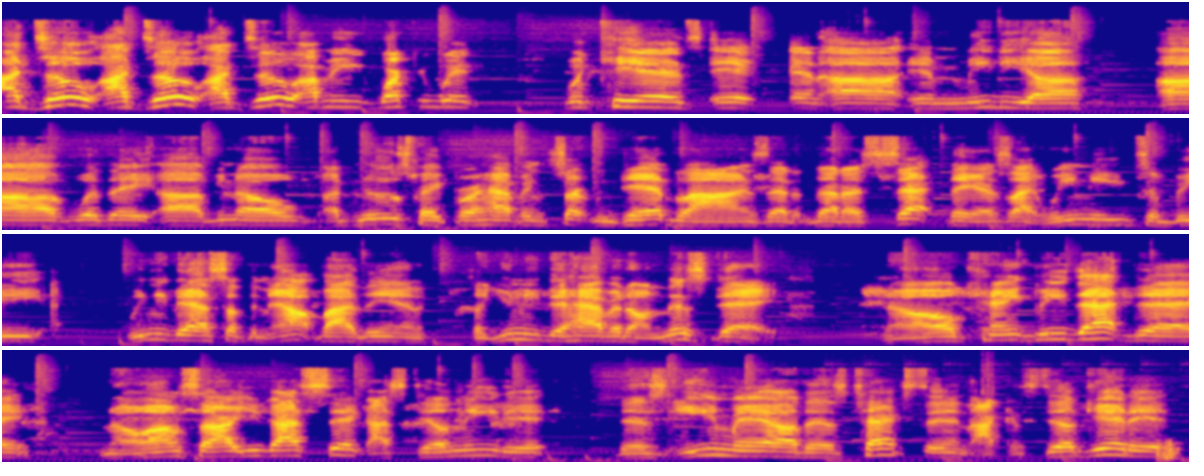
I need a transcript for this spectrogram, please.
I do, I do, I do. I mean, working with with kids in, in uh in media, uh, with a uh you know a newspaper having certain deadlines that that are set there. It's like we need to be We need to have something out by then. So you need to have it on this day. No, can't be that day. No, I'm sorry you got sick. I still need it. There's email, there's texting. I can still get it.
